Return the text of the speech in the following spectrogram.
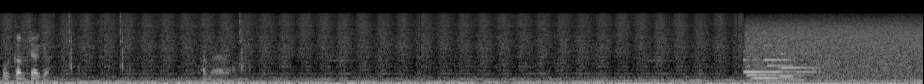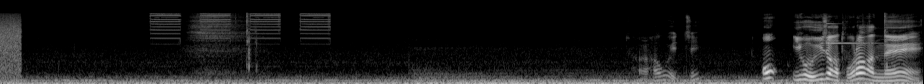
어 깜짝이야. 카메라. 잘 하고 있지? 어? 이거 의자가 돌아갔네.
